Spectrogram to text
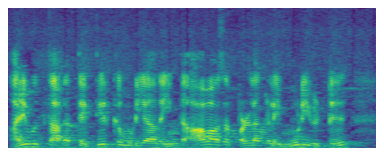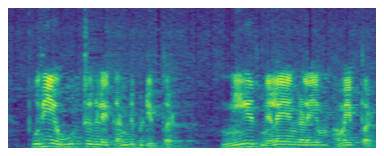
அறிவுத் தாகத்தை தீர்க்க முடியாத இந்த ஆவாச பள்ளங்களை மூடிவிட்டு புதிய ஊற்றுகளை கண்டுபிடிப்பர் நீர் நிலையங்களையும் அமைப்பர்.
